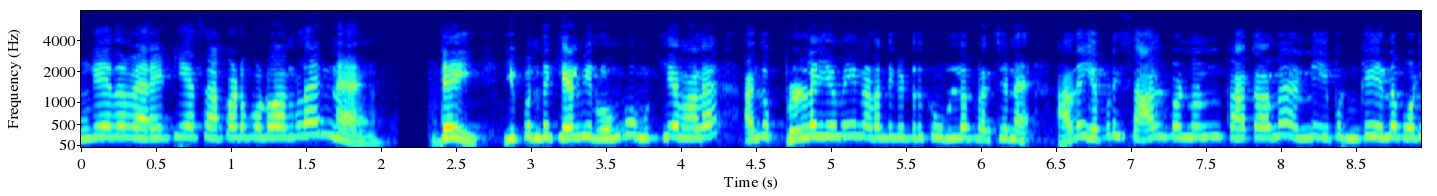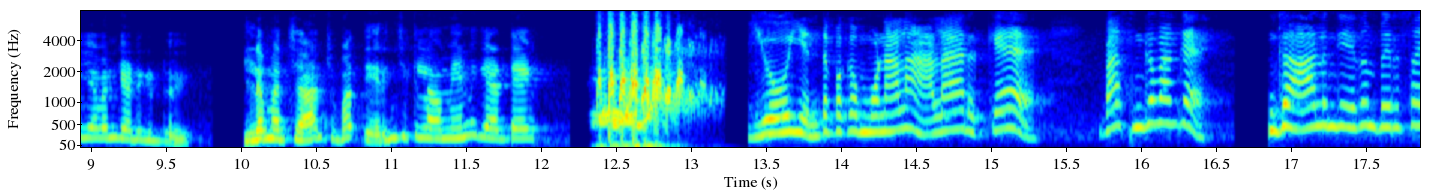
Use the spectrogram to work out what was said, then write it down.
இங்க எதுவும் வெரைட்டியா சாப்பாடு போடுவாங்களா என்ன? டேய் இப்ப இந்த கேள்வி ரொம்ப முக்கியமான அங்க பிள்ளையுமே நடந்துகிட்டு இருக்கு உள்ள பிரச்சனை. அதை எப்படி சால்வ் பண்ணணும்னு பார்க்காம நீ இப்ப இங்க என்ன போடியாவன்னு கேட்டுக்கிட்டு இருக்கு இல்ல மச்சான் சும்மா தெரிஞ்சுக்கலாமேன்னு கேட்டேன். ஐயோ எந்த பக்கம் போனாலும் ஆளா இருக்கே. பாஸ் இங்க வாங்க. இங்க ஆளுங்க எதுவும் பெருசா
